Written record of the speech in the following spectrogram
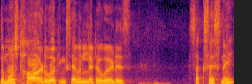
The most hard working seven letter word is success, nahi?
